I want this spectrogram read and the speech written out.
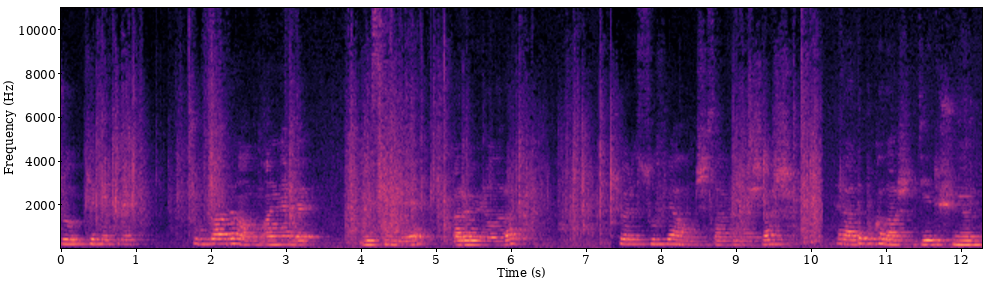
Şu kepekli çubuklardan aldım annem de yesin diye ara öğün olarak. Şöyle sufle almışız arkadaşlar. Herhalde bu kadar diye düşünüyorum.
